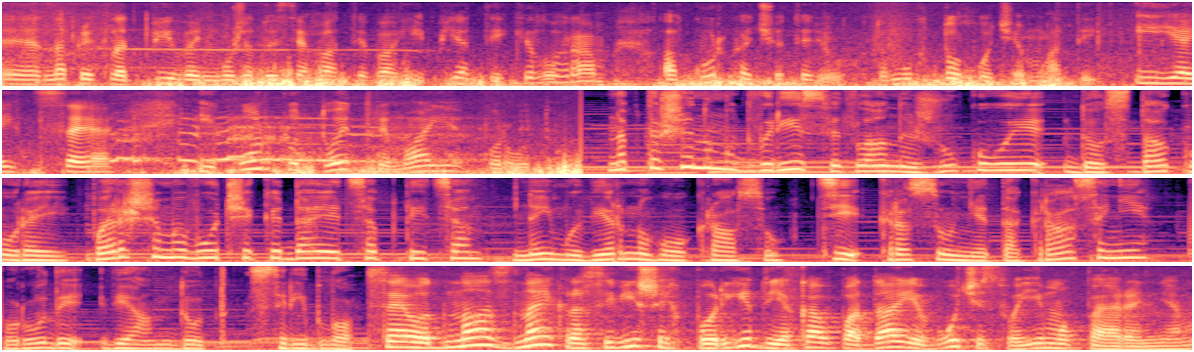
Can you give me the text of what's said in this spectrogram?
е, наприклад, півень може досягати ваги 5 кг, а курка 4. Тому хто хоче мати і яйце, і курку, той тримає породу. На пташиному дворі Світлани Жукової до ста курей. Першими в очі кидається птиця неймовірного окрасу. Ці красуні та красені породи віандут срібло. Це одна з найкрасивіших порід, яка впадає в очі своїм оперенням.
